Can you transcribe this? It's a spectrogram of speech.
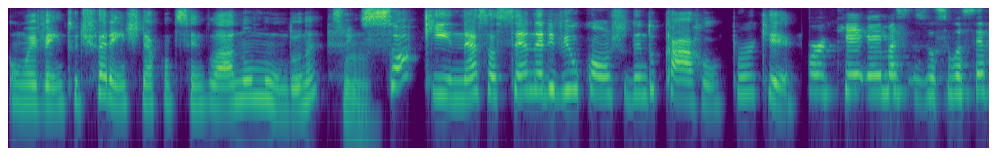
um evento diferente, né, acontecendo lá no mundo, né? Sim. Só que nessa cena ele viu o Concho dentro do carro. Por quê? Porque, é, mas se você.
